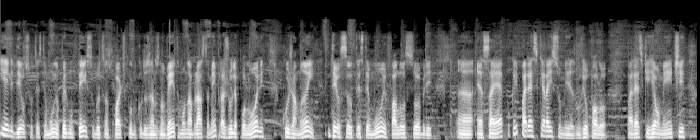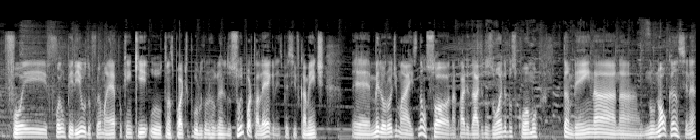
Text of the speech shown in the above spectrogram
e ele deu o seu testemunho. Eu perguntei sobre o transporte público dos anos 90. Mando um abraço também para Júlia Poloni, cuja mãe deu o seu testemunho, falou sobre uh, essa época e parece que era isso mesmo, viu, Paulo? Parece que realmente foi, foi um período, foi uma época em que o transporte público no Rio Grande do Sul, em Porto Alegre especificamente, é, melhorou demais. Não só na qualidade dos ônibus, como também na, na no, no, alcance, né?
